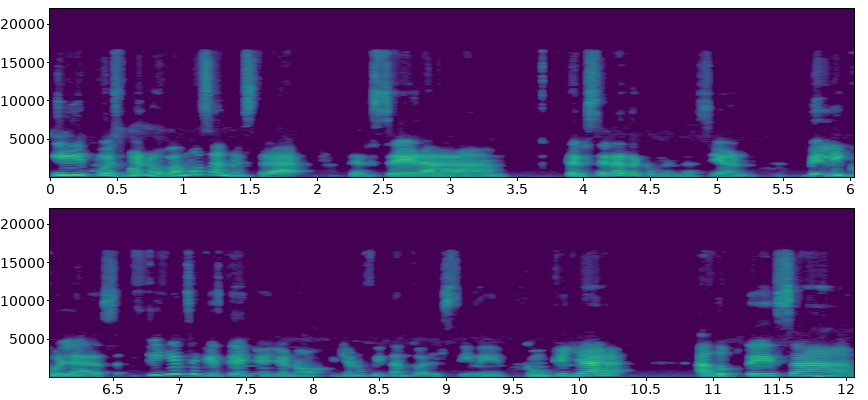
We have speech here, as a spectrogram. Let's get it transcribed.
Y pues bueno, vamos a nuestra tercera, tercera recomendación. Películas. Fíjense que este año yo no, yo no fui tanto al cine, como que ya adopté esa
